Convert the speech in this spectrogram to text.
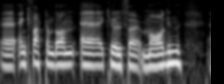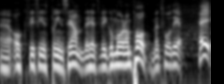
eh, en kvart om dagen, eh, kul för magen. Eh, och vi finns på Instagram, där heter vi Godmorgonpodd med två D. Hej!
